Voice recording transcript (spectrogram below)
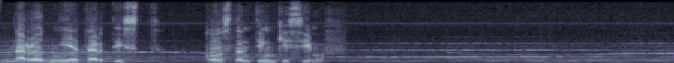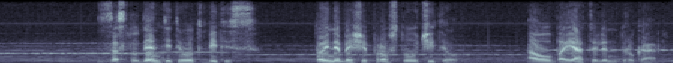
Народният артист Константин Кисимов За студентите от Витис той не беше просто учител, а обаятелен другар.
